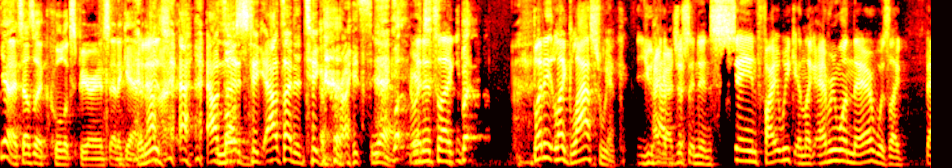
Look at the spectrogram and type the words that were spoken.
Yeah, it sounds like a cool experience. And again, It is. outside Most- the tic- outside the ticket price. Yeah, and it's like, but but it like last week, you I had gotcha. just an insane fight week, and like everyone there was like, be-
